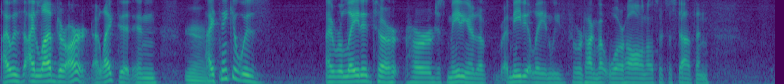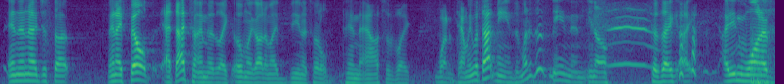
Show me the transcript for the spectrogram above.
I was I loved her art. I liked it, and Yeah. I think it was. I related to her, her just meeting her the, immediately, and we were talking about Warhol and all sorts of stuff, and and then I just thought, and I felt at that time that like, oh my god, am I being a total pin in the ass of like, what? Tell me what that means, and what does this mean, and you know, because I, I I didn't want to,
